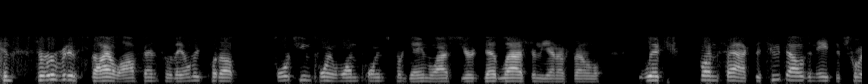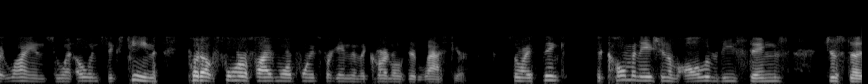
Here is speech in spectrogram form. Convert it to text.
conservative style offense where they only put up 14.1 points per game last year, dead last in the NFL, which fun fact, the 2008 Detroit Lions, who went 0 16, put up four or five more points per game than the Cardinals did last year. So I think the culmination of all of these things, just a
